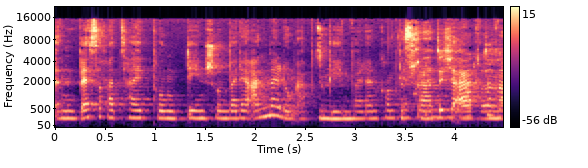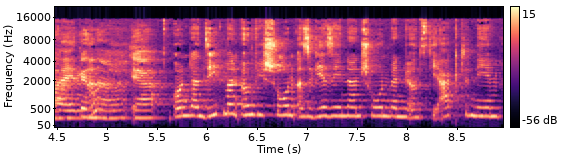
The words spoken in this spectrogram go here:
ein besserer Zeitpunkt, den schon bei der Anmeldung abzugeben, mhm. weil dann kommt das, das schon in die Akte immer. rein. Ne? Genau, ne? ja. Und dann sieht man irgendwie schon, also wir sehen dann schon, wenn wir uns die Akte nehmen,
